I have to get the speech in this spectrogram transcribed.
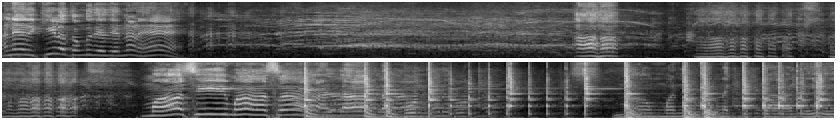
அண்ணே அது கீழே தொங்குது. அது என்னண்ணே? ஆஹா. மாசி மாசம் அல்லாத பொண்ணு. மாமன் எனக்கு தானே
